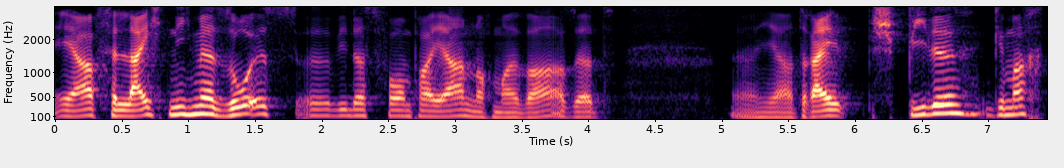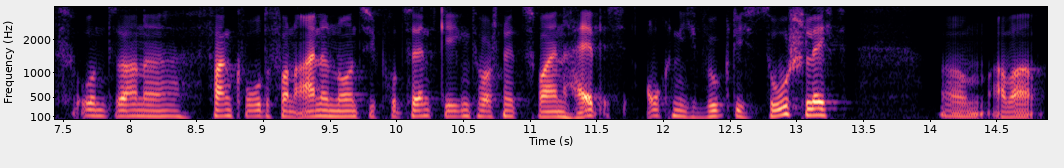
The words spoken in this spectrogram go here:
ja, vielleicht nicht mehr so ist, äh, wie das vor ein paar Jahren nochmal war. Also er hat ja, drei Spiele gemacht und seine Fangquote von 91%, Gegentorschnitt zweieinhalb ist auch nicht wirklich so schlecht, ähm, aber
